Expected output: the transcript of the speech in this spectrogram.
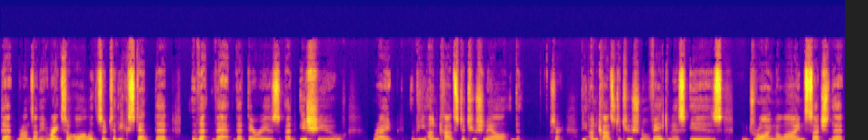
that runs on the right. So all of so to the extent that that that that there is an issue, right? The unconstitutional. The, Sorry, the unconstitutional vagueness is drawing the line such that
